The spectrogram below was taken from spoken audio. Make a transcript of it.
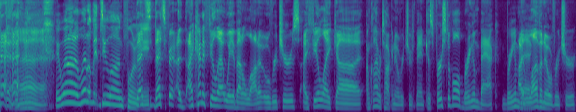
Ah. it went on a little bit too long for me. That's that's fair. I, I kind of feel that way about a lot of overtures. I feel like uh, I'm glad we're talking overtures, man. Because first of all, bring them back. Bring 'em I back. I love an overture.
